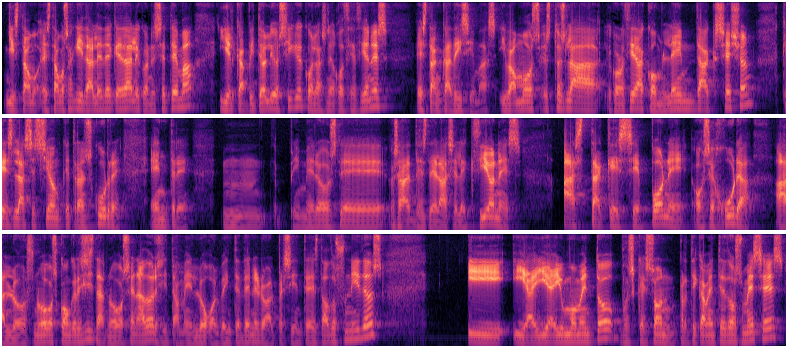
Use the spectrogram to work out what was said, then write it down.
y estamos, aquí, dale de que dale con ese tema, y el Capitolio sigue con las negociaciones estancadísimas. Y vamos, esto es la conocida como Lame Duck Session, que es la sesión que transcurre entre mm, primeros de. O sea, desde las elecciones hasta que se pone o se jura a los nuevos congresistas, nuevos senadores y también luego el 20 de enero al presidente de Estados Unidos. Y, ahí hay un momento, pues que son prácticamente dos meses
